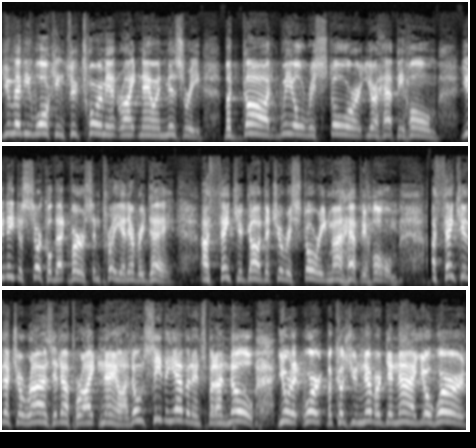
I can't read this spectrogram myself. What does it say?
You may be walking through torment right now and misery, but God will restore your happy home. You need to circle that verse and pray it every day. I thank you, God, that you're restoring my happy home. I thank you that you're rising up right now. I don't see the evidence, but I know you're at work because you never deny your word.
